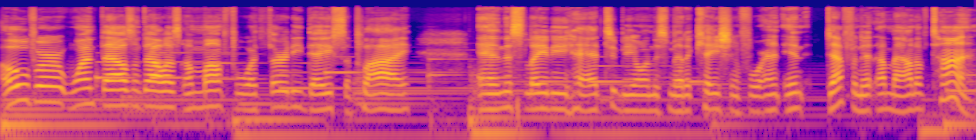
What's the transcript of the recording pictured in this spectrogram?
Over $1,000 a month for a 30 day supply. And this lady had to be on this medication for an indefinite amount of time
